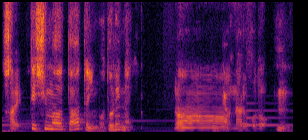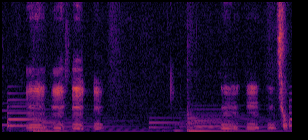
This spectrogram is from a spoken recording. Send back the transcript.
知はいってしまうと後に戻れない。ああ、なるほど。うん。うんうんうんうん。うんうん、そうか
